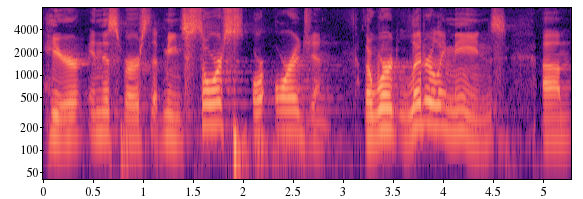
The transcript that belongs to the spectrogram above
here in this verse that means source or origin. The word literally means um,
